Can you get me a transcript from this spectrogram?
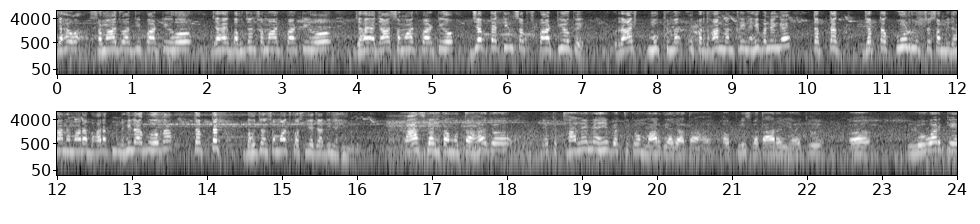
चाहे समाजवादी पार्टी हो चाहे बहुजन समाज पार्टी हो चाहे आज़ाद समाज पार्टी हो जब तक इन सब पार्टियों के राष्ट्र मुख्य प्रधानमंत्री नहीं बनेंगे तब तक जब तक पूर्ण रूप से संविधान हमारा भारत में नहीं लागू होगा तब तक बहुजन समाज को असली आज़ादी नहीं मिलेगी। कासगंज का मुद्दा है, जो एक थाने में ही व्यक्ति को मार दिया जाता है। और पुलिस बता रही है कि लोअर के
